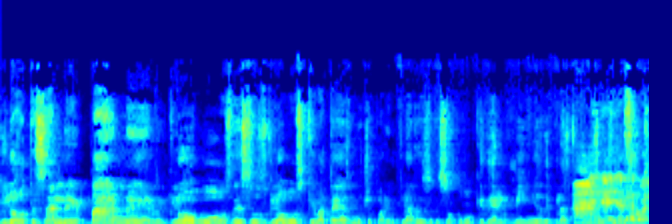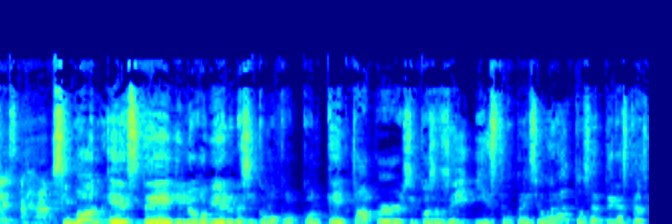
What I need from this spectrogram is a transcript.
Y luego te sale banner, globos, de esos globos que batallas mucho para inflar, de esos que son como que de aluminio, de plástico. Ah, ya, ya sé chingados. cuál es. Ajá. Simón, este, y luego vienen así como con, con cake toppers y cosas así, y está un precio barato, o sea, te gastas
